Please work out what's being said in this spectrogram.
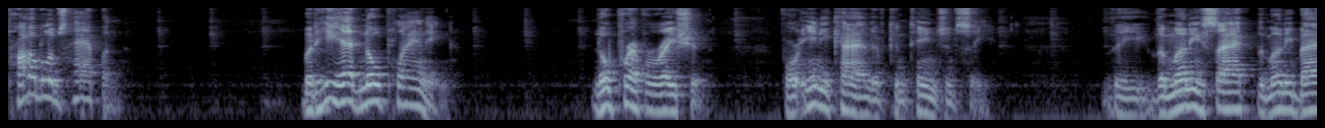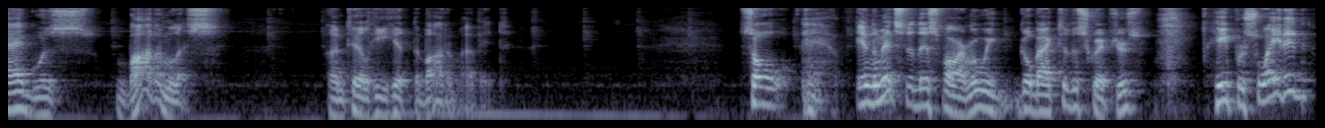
Problems happen. But he had no planning, no preparation for any kind of contingency. The, the money sack, the money bag was bottomless until he hit the bottom of it. So, in the midst of this farmer, we go back to the scriptures. He persuaded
